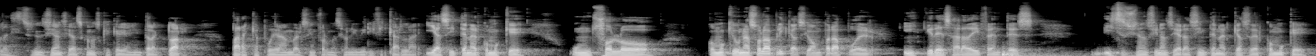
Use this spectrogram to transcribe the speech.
las instituciones financieras con las que querían interactuar para que pudieran ver esa información y verificarla y así tener como que un solo como que una sola aplicación para poder ingresar a diferentes instituciones financieras sin tener que hacer como que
